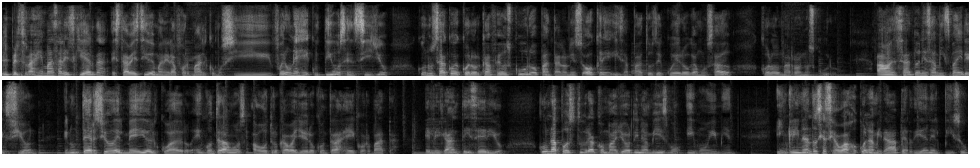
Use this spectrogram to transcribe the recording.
El personaje más a la izquierda está vestido de manera formal, como si fuera un ejecutivo sencillo con un saco de color café oscuro, pantalones ocre y zapatos de cuero gamuzado color marrón oscuro. Avanzando en esa misma dirección, en un tercio del medio del cuadro encontramos a otro caballero con traje de corbata, elegante y serio, con una postura con mayor dinamismo y movimiento. Inclinándose hacia abajo con la mirada perdida en el piso,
